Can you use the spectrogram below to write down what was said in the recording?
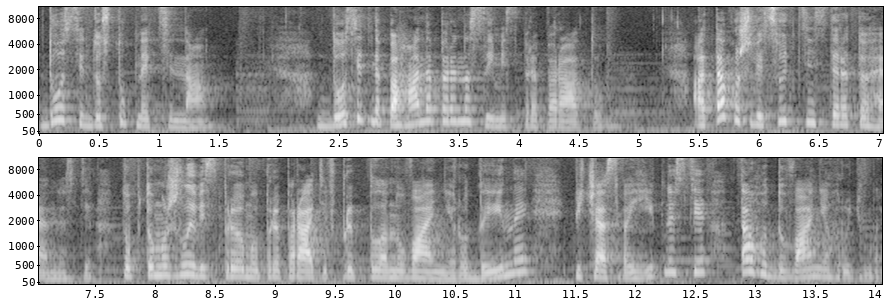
досить доступна ціна, досить непогана переносимість препарату, а також відсутність тератогенності, тобто можливість прийому препаратів при плануванні родини під час вагітності та годування грудьми.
